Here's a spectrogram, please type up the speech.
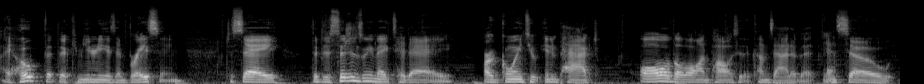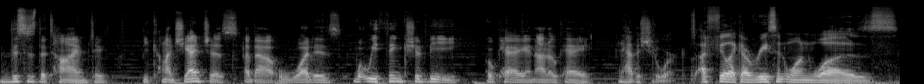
I hope that the community is embracing to say the decisions we make today are going to impact all the law and policy that comes out of it. Yeah. And so this is the time to be conscientious about what is what we think should be okay and not okay and how this should work. I feel like a recent one was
